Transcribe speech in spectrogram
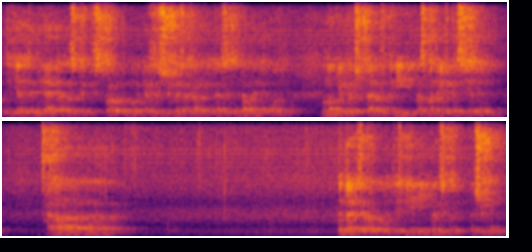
вот для меня это, так сказать, своего рода была неразрешимая загадка, мне кажется, недавно я понял. Многие прочитали в книге, просмотрели кассеты, а, пытаются заработать, изменений не происходит. Почему?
